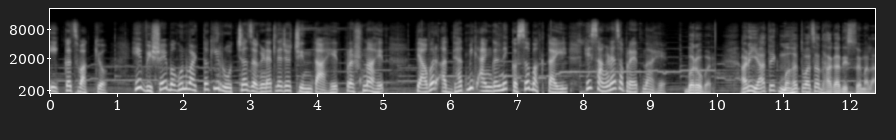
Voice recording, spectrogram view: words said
एकच वाक्य हे विषय बघून वाटतं की रोजच्या जगण्यातल्या ज्या चिंता आहेत प्रश्न आहेत त्यावर आध्यात्मिक अँगलने कसं बघता येईल हे सांगण्याचा प्रयत्न आहे. बरोबर. आणि यात एक महत्त्वाचा धागा दिसतोय मला.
